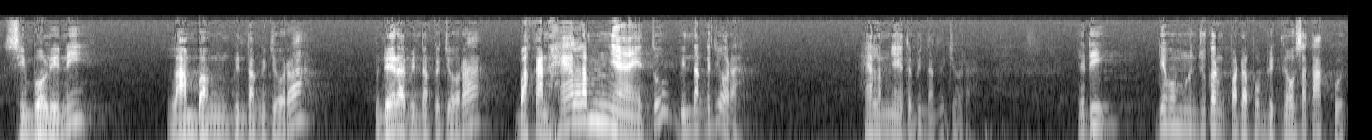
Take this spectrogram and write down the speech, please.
simbol ini lambang bintang kejora, bendera bintang kejora, bahkan helmnya itu bintang kejora. Helmnya itu bintang kejora. Jadi dia mau menunjukkan kepada publik gak usah takut.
